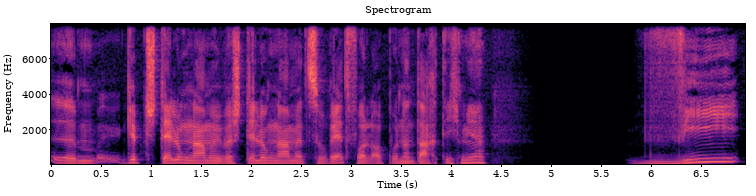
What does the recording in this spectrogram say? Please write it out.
ähm, gibt Stellungnahme über Stellungnahme zu Redfall ab. Und dann dachte ich mir, wie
